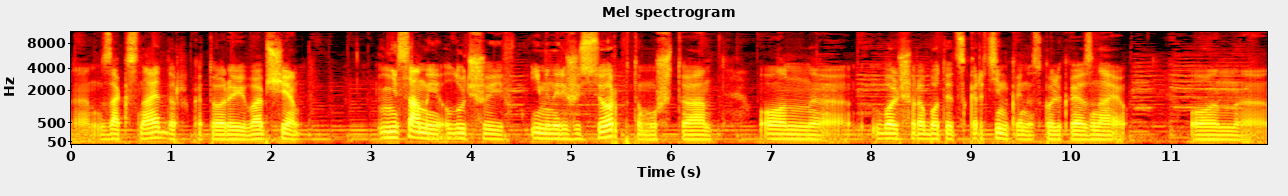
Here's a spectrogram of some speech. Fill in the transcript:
э, Зак Снайдер, который вообще не самый лучший именно режиссер, потому что он э, больше работает с картинкой, насколько я знаю. Он э,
